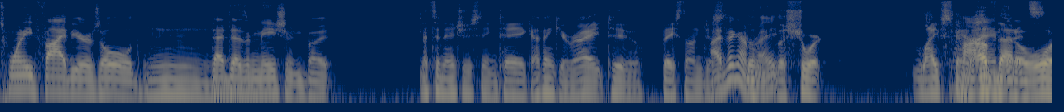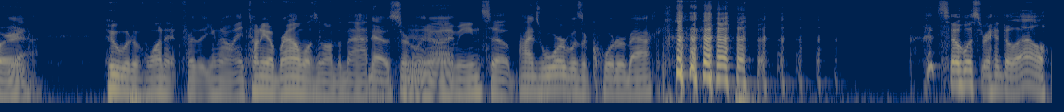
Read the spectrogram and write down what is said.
twenty five years old mm. that designation, but that's an interesting take. I think you're right too, based on just I think I'm the, right. the short lifespan time of that it's- award. yeah. Who would have won it for the? You know, Antonio Brown wasn't on the map. No, certainly you know What I mean, so Hines Ward was a quarterback. so was Randle El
